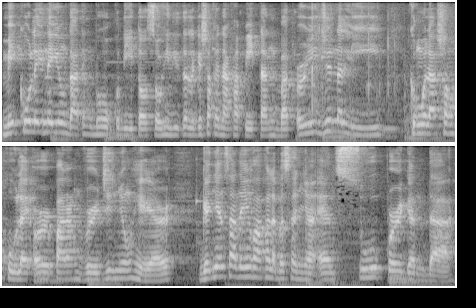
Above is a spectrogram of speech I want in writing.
may kulay na yung dating buhok ko dito so hindi talaga siya kinakapitan but originally, kung wala siyang kulay or parang virgin yung hair, ganyan sana yung kakalabasan niya and super ganda.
